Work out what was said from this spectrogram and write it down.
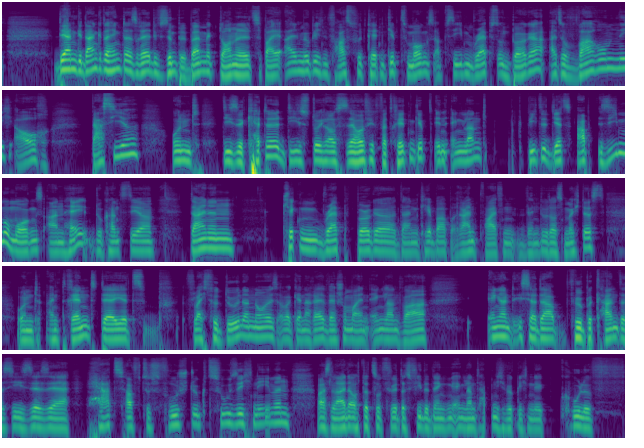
Deren Gedanke dahinter ist relativ simpel. Bei McDonalds, bei allen möglichen Fastfood-Ketten gibt es morgens ab sieben Wraps und Burger. Also warum nicht auch das hier? Und diese Kette, die es durchaus sehr häufig vertreten gibt in England, bietet jetzt ab 7 Uhr morgens an, hey, du kannst dir deinen Chicken Wrap Burger, deinen Kebab reinpfeifen, wenn du das möchtest. Und ein Trend, der jetzt vielleicht für Döner neu ist, aber generell, wer schon mal in England war, England ist ja dafür bekannt, dass sie sehr, sehr herzhaftes Frühstück zu sich nehmen, was leider auch dazu führt, dass viele denken, England hat nicht wirklich eine coole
